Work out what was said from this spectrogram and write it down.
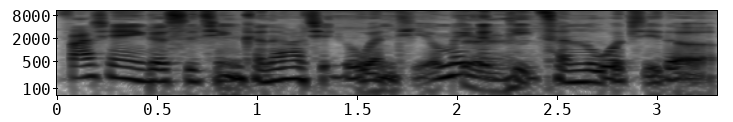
发现一个事情，可能要解决问题，有没有一个底层逻辑的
